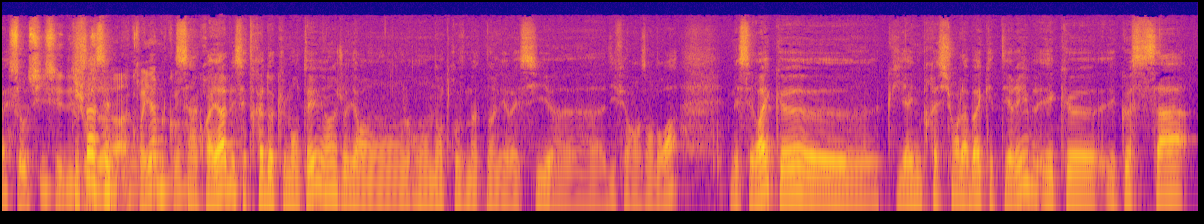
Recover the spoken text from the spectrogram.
ouais. ça aussi c'est des Tout choses euh, incroyables. C'est incroyable et c'est très documenté. hein. Je veux dire, on, on en trouve maintenant les récits euh, à différents endroits. Mais c'est vrai euh, qu'il y a une pression là-bas qui est terrible et que, et que ça,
